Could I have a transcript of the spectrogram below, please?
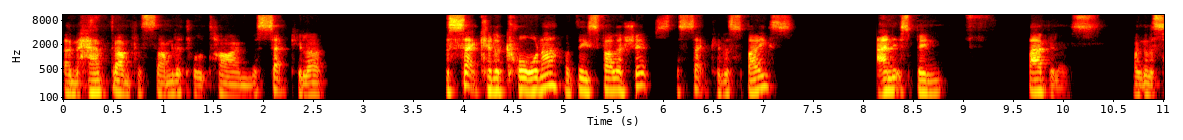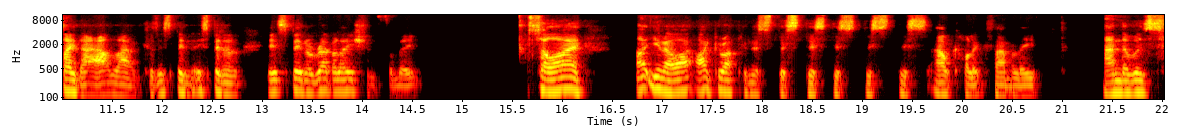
and have done for some little time the secular the secular corner of these fellowships, the secular space, and it's been fabulous. I'm going to say that out loud because it's been it's been a it's been a revelation for me. So I, I you know, I, I, grew up in this this this this this this alcoholic family, and there was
